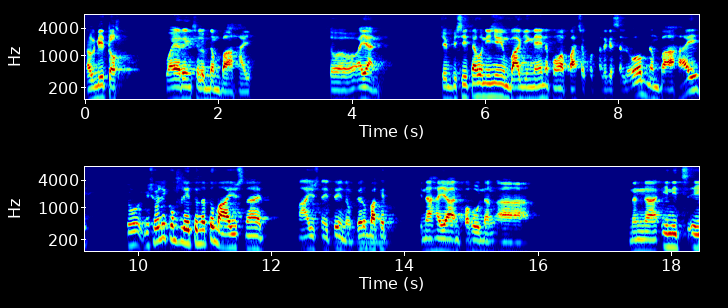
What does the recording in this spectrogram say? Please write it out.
tawag dito, wiring sa loob ng bahay. So, ayan. So, bisita ho ninyo yung baging na yun na pumapasok ko talaga sa loob ng bahay. So, usually, kompleto na to maayos na, maayos na ito, eh, no? Pero bakit hinahayaan pa ho ng, ah, ng uh, a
